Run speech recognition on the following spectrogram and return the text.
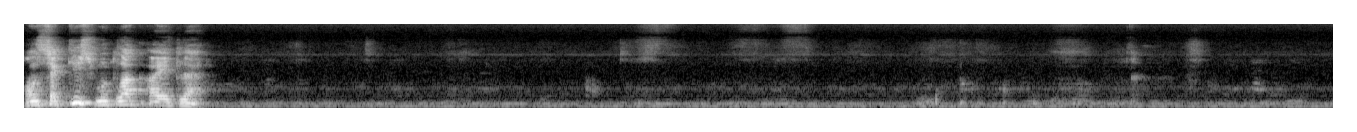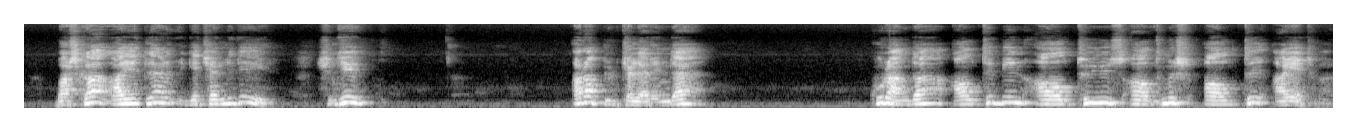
18 mutlak ayetler. Başka ayetler geçerli değil. Şimdi Arap ülkelerinde Kur'an'da 6666 ayet var.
